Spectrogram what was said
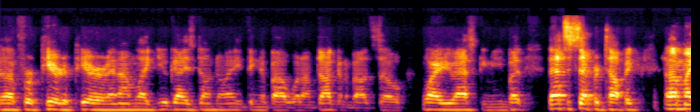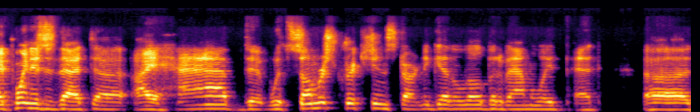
uh, for peer to peer, and I'm like, you guys don't know anything about what I'm talking about, so why are you asking me? But that's a separate topic. Uh, my point is, is that uh, I have the, with some restrictions starting to get a little bit of amyloid PET uh,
